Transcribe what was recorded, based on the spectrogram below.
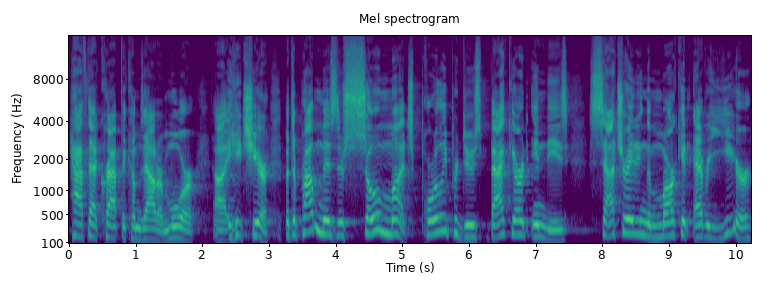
half that crap that comes out or more uh, each year. But the problem is there's so much poorly produced backyard indies saturating the market every year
